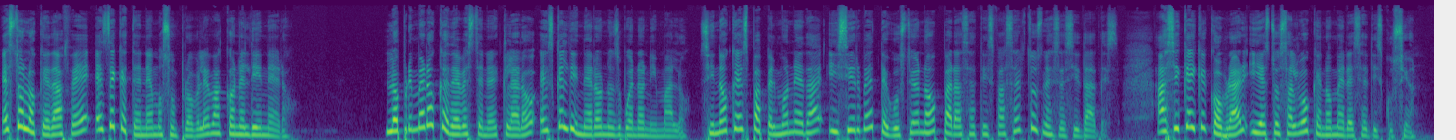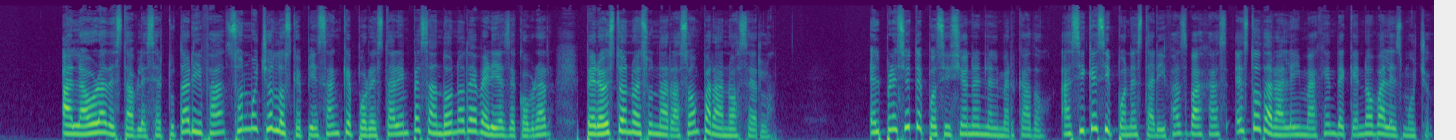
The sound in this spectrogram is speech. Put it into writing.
Esto lo que da fe es de que tenemos un problema con el dinero. Lo primero que debes tener claro es que el dinero no es bueno ni malo, sino que es papel moneda y sirve, te guste o no, para satisfacer tus necesidades. Así que hay que cobrar y esto es algo que no merece discusión. A la hora de establecer tu tarifa, son muchos los que piensan que por estar empezando no deberías de cobrar, pero esto no es una razón para no hacerlo. El precio te posiciona en el mercado, así que si pones tarifas bajas, esto dará la imagen de que no vales mucho.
